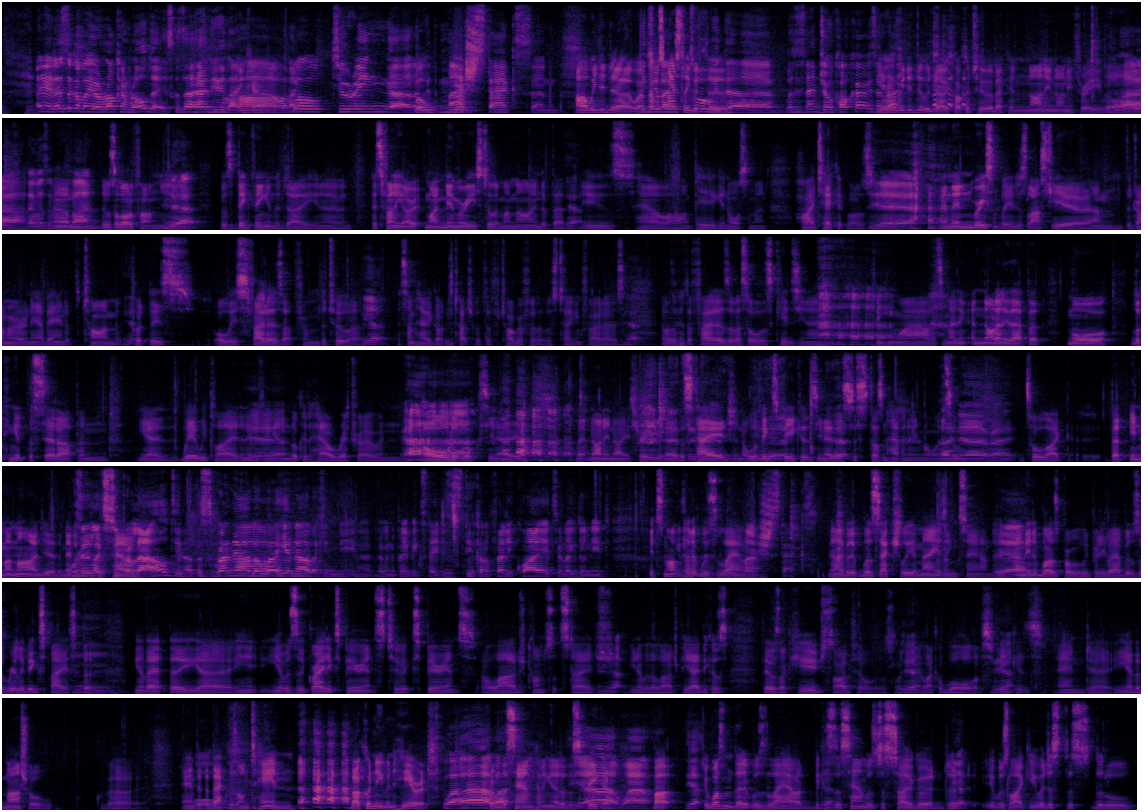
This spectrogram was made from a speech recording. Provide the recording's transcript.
Anyway, let's talk about your rock and roll days, because I heard you like, uh, Uh, well, like well- touring, uh, like well, with yeah. Marshall stacks, and Oh, we did. Uh, well, did that was like mostly with tour the. with uh, what's his name, Joe Cocker? Is that yeah, right? we did do a Joe Cocker tour back in 1993. was it, I Wow, that was a bit Um, fun. It was a lot of fun. Yeah. Yeah. It was a big thing in the day, you know, and it's funny. I, my memory is still in my mind of that is Yeah. how oh, big and awesome and high tech it was. you know. Yeah. and then recently, just last year, um, the drummer in our band at the time Yeah. put these all these photos up from the tour. yeah. Somehow he got in touch with the photographer that was taking photos. Yeah. And we're looking at the photos of us all as kids, you know, and thinking, wow, that's amazing. And not only that, but more looking at the setup and you know where we played and everything, Yeah. and look at how retro and old it looks, you know. Like 1993, you know, That's the stage and all the big yeah. speakers, you know, Yeah. this just doesn't happen anymore. It's I all, know, right? it's all like, but in my mind, yeah, the memory Was it like super loud? You know, because right now, like what I Uh, hear now, like in you know, like when you play big stages, it's still kind of fairly quiet. You know, like you don't need. It's not that know, it was loud. Marshall stacks. No, but it was actually amazing sound. It- Yeah. I mean, it was probably pretty loud, but it was a really big space. But Mm. You know, that the uh, you know, it was a great experience to experience a large concert stage. Yeah. You know, with a large PA because there was like huge side fill. It was like, you Yeah. know, like a wall of Yeah. speakers, and uh, you know, the Marshall. Uh, amp at the back was on 10 but I couldn't even hear it Wow. from wow. the sound coming out of the yeah, speaker Wow. but it wasn't that it was loud because the sound was just so good. It was like you were just this little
